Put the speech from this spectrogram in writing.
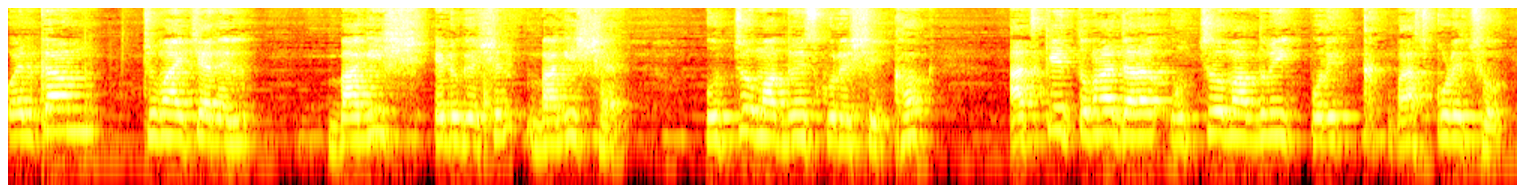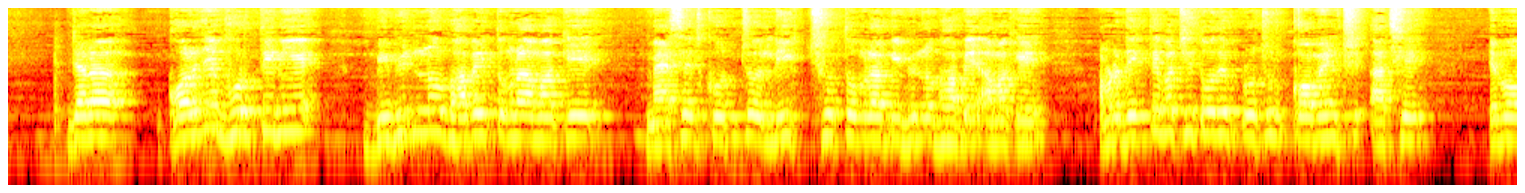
Welcome to my channel Bagish education Bagish sir উচ্চ মাধ্যমিক স্কুলের শিক্ষক। আজকে তোমরা যারা উচ্চ মাধ্যমিক পরীক্ষা পাস করেছ, যারা কলেজে ভর্তি নিয়ে বিভিন্নভাবে তোমরা আমাকে মেসেজ করছ, লিখছো, তোমরা বিভিন্নভাবে আমাকে, আমরা দেখতে পাচ্ছি তোমাদের প্রচুর কমেন্ট আছে এবং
